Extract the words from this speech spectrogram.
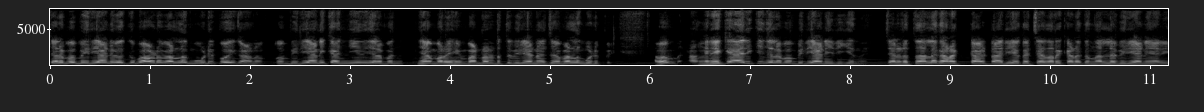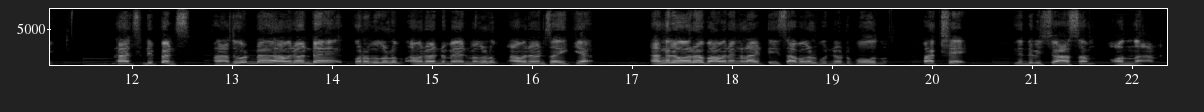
ചിലപ്പോൾ ബിരിയാണി വെക്കുമ്പോൾ അവിടെ വെള്ളം കൂടിപ്പോയി കാണും. അപ്പം ബിരിയാണി കഞ്ഞി എന്ന് ചിലപ്പം ഞാൻ പറയും. പണ്ടടുത്ത് ബിരിയാണി വെച്ചാൽ വെള്ളം കൂടിപ്പോയി. അപ്പം അങ്ങനെയൊക്കെ ആയിരിക്കും ചിലപ്പം ബിരിയാണി ഇരിക്കുന്നത്. ചിലയിടത്ത് നല്ല കറക്റ്റ് ആയിട്ട് അരിയൊക്കെ ചെതറി കിടക്കും നല്ല ബിരിയാണി ആയിരിക്കും. ദാറ്റ്സ് ഡിപ്പെൻസ് അതുകൊണ്ട് അവനവന്റെ കുറവുകളും അവനവന്റെ മേന്മകളും അവനവൻ സഹിക്കുക. അങ്ങനെ ഓരോ ഭവനങ്ങളായിട്ട് ഈ സഭകൾ മുന്നോട്ട് പോകുന്നു. പക്ഷേ ഇതിന്റെ വിശ്വാസം ഒന്നാണ്.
